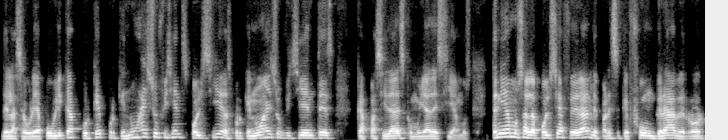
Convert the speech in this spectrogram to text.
de la seguridad pública. ¿Por qué? Porque no hay suficientes policías, porque no hay suficientes capacidades, como ya decíamos. Teníamos a la Policía Federal, me parece que fue un grave error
